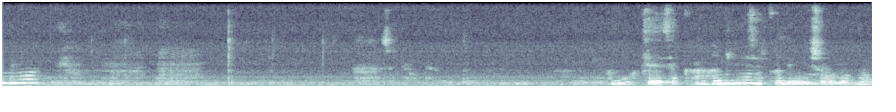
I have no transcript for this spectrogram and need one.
amor? ¿Qué es aquí? No, Señor, me Amor, quédese acá, quédese acá, yo voy solo, ¿no?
